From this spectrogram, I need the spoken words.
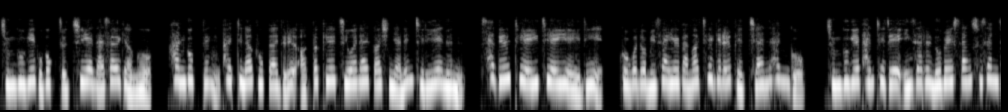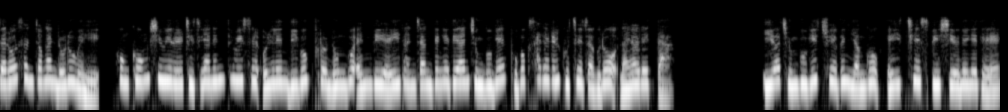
중국이 보복 조치에 나설 경우 한국 등 파트너 국가들을 어떻게 지원할 것이냐는 질의에는 사드 THAAD 고고도 미사일 방어 체계를 배치한 한국, 중국의 반체제 인사를 노벨상 수상자로 선정한 노르웨이, 홍콩 시위를 지지하는 트윗을 올린 미국 프로농구 NBA 단장 등에 대한 중국의 보복 사례를 구체적으로 나열했다. 이어 중국이 최근 영국 HSBC 은행에 대해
